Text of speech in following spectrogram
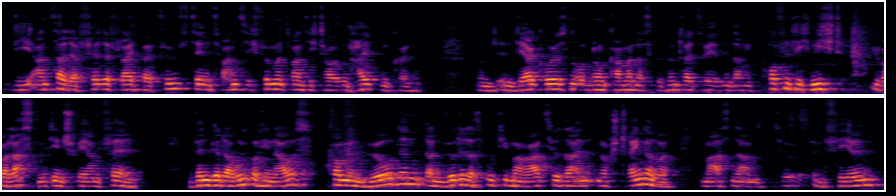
die Anzahl der Fälle vielleicht bei 15, 20, 25.000 halten können. Und in der Größenordnung kann man das Gesundheitswesen dann hoffentlich nicht überlasten mit den schweren Fällen. Wenn wir darüber hinaus kommen würden, dann würde das Ultima Ratio sein, noch strengere Maßnahmen zu empfehlen.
